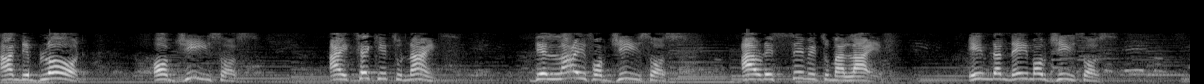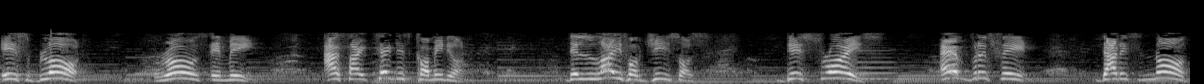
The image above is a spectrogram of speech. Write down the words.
and the blood of Jesus, I take it tonight. The life of Jesus, I receive it to my life. In the name of Jesus, His blood runs in me. As I take this communion, the life of Jesus destroys everything that is not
